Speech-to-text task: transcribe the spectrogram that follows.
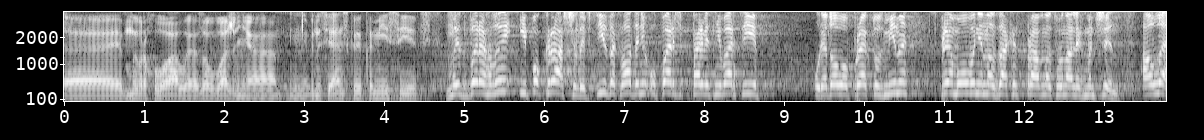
Е, ми врахували зауваження Венеціанської комісії. Ми зберегли і покращили всі закладені у пер- первісній версії урядового проекту зміни, спрямовані на захист прав національних меншин. Але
